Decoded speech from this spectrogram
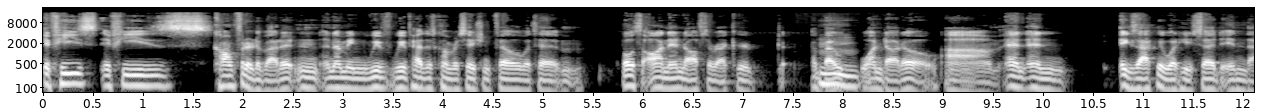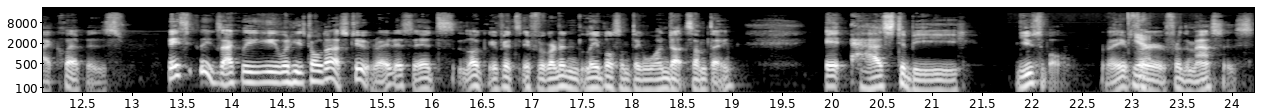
if he's if he's confident about it, and, and I mean we've we've had this conversation, Phil, with him both on and off the record about 1.0, um, and and exactly what he said in that clip is basically exactly what he's told us too, right? It's it's look if it's if we're going to label something one dot something, it has to be usable, right? Yeah. For for the masses.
